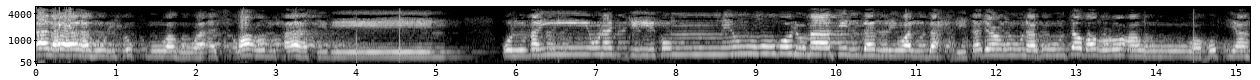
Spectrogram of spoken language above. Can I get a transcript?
ألا له الحكم وهو أسرع الحاسبين. قل من ينجيكم من ظلمات البر والبحر تدعونه تضرعا وخفية.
